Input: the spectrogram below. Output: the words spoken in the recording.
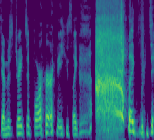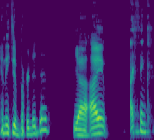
demonstrates it for her and he's like, ah! like pretending to burn to death. yeah, I I think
